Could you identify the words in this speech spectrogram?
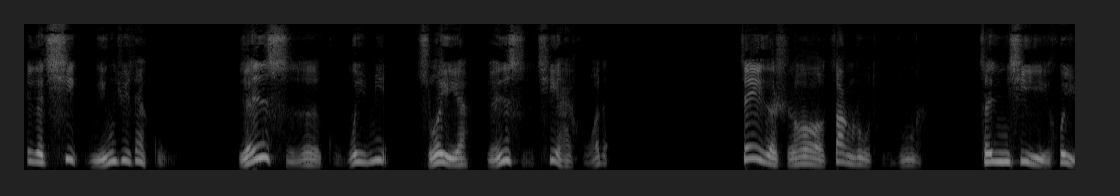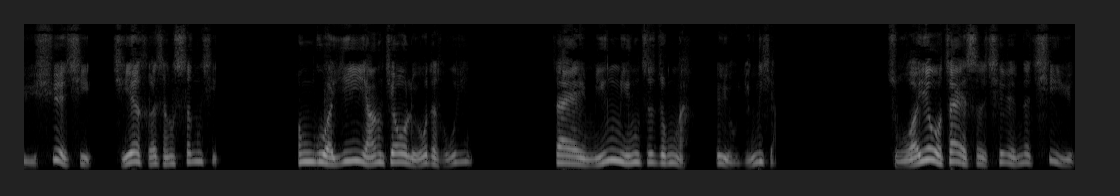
这个气凝聚在骨。人死骨未灭，所以啊，人死气还活着。这个时候葬入土中啊，真气会与血气结合成生气，通过阴阳交流的途径，在冥冥之中啊就有影响，左右在世亲人的气运。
